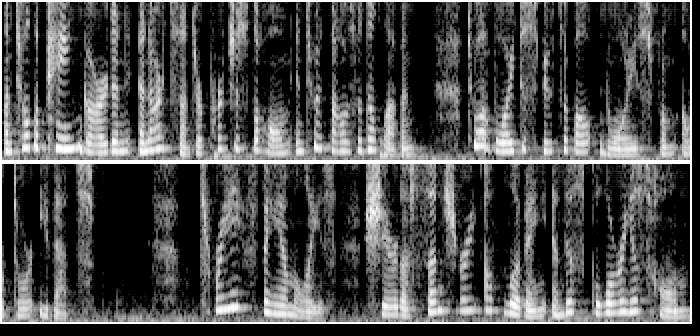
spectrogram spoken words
until the Paine Garden and Art Center purchased the home in 2011 to avoid disputes about noise from outdoor events. Three families shared a century of living in this glorious home,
